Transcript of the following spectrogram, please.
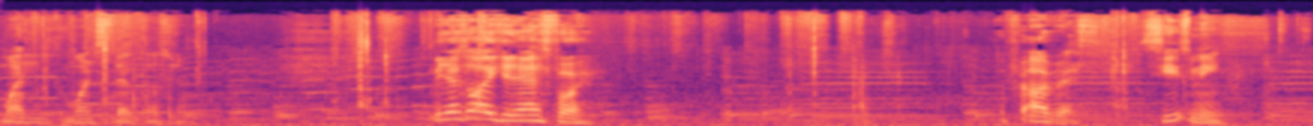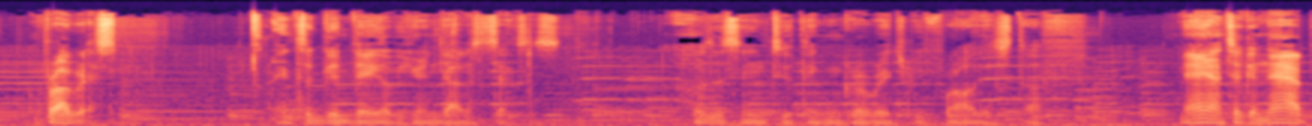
One one step closer. I mean, that's all you can ask for. Progress. Excuse me. Progress. It's a good day over here in Dallas, Texas. I was listening to Think and Grow Rich before all this stuff. Man, I took a nap.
